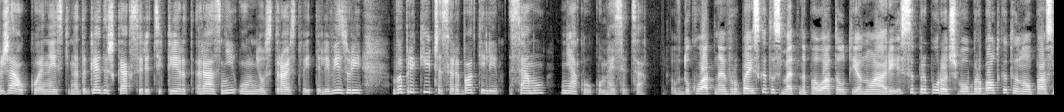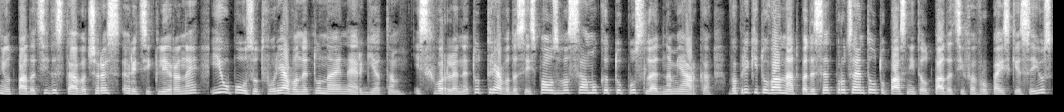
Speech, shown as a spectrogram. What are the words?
Жалко е наистина да гледаш как се рециклират разни умни устройства и телевизори, въпреки че са работили само няколко месеца. В доклад на Европейската сметна палата от януари се препоръчва обработката на опасни отпадъци да става чрез рециклиране и оползотворяването на енергията. Изхвърлянето трябва да се използва само като последна мярка. Въпреки това, над 50% от опасните отпадъци в Европейския съюз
